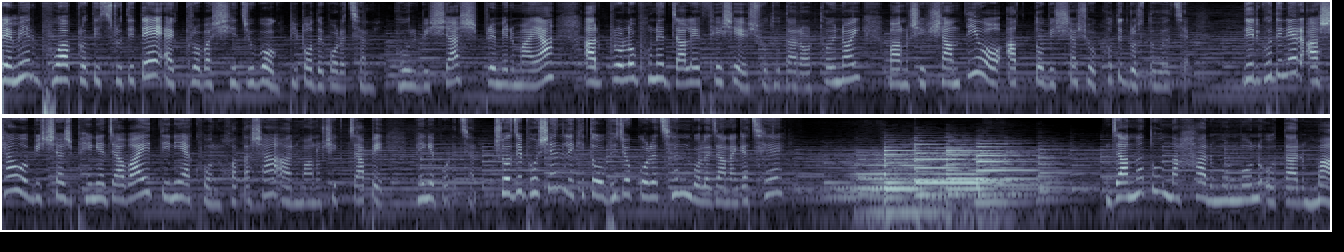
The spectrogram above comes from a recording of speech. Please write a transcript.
প্রেমের ভুয়া প্রতিশ্রুতিতে এক প্রবাসী যুবক বিপদে পড়েছেন। ভুল বিশ্বাস, প্রেমের মায়া আর প্রলোভনের জালে ফেসে শুধু তার অর্থই নয়, মানসিক শান্তি ও আত্মবিশ্বাসও ক্ষতিগ্রস্ত হয়েছে। দীর্ঘদিনের আশা ও বিশ্বাস ভেঙে যাওয়ায় তিনি এখন হতাশা আর মানসিক চাপে ভেঙে পড়েছেন। সজীব হোসেন লিখিত অভিযোগ করেছেন বলে জানা গেছে। জান্নাতুল নাহার মুনমুন ও তার মা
